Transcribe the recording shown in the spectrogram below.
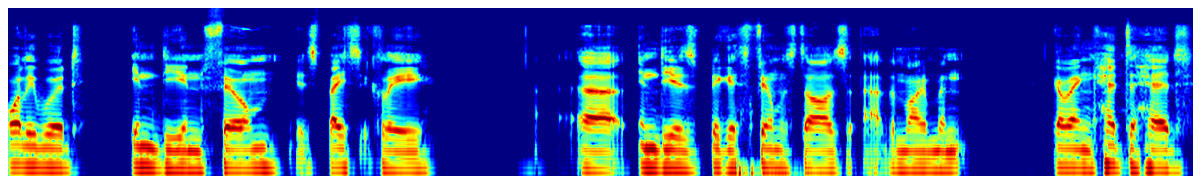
Bollywood Indian film. It's basically uh, India's biggest film stars at the moment going head to head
